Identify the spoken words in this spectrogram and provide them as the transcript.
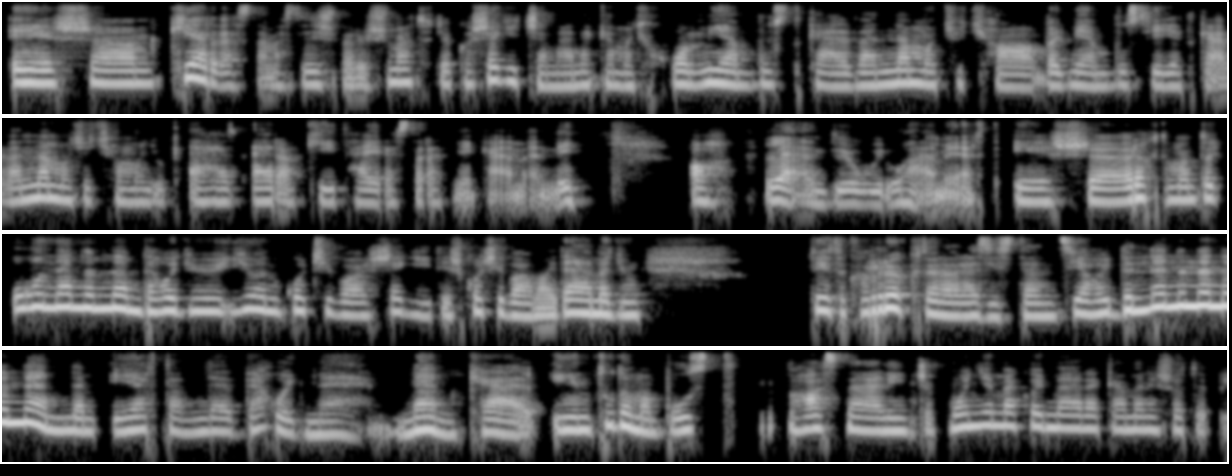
És um, kérdeztem ezt az ismerősömet, hogy akkor segítsen már nekem, hogy hol, milyen buszt kell vennem, hogy hogyha, vagy milyen buszjegyet kell vennem, hogy hogyha mondjuk ehhez, erre a két helyre szeretnék elmenni a leendő új ruhámért. És uh, rögtön mondta, hogy ó, nem, nem, nem, de hogy ő jön kocsival, segít, és kocsival majd elmegyünk Tétek rögtön a rezisztencia, hogy de nem, nem, nem, nem, nem, értem, de, de hogy nem, nem kell. Én tudom a buszt használni, csak mondja meg, hogy merre kell menni, stb.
